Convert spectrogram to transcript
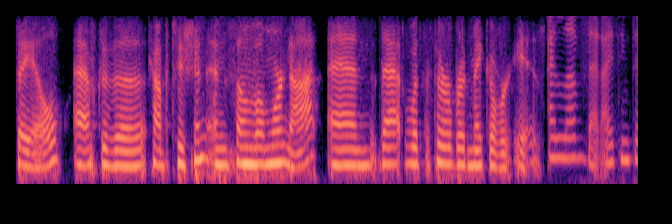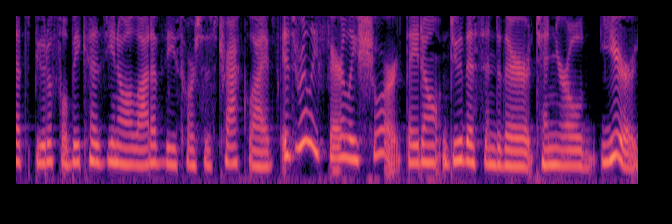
sale after the competition, and some of them were not. And that's what the thoroughbred makeover is. I love that. I think that's beautiful because, you know, a lot of these horses' track lives is really fairly short. They don't do this into their 10 year old year.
